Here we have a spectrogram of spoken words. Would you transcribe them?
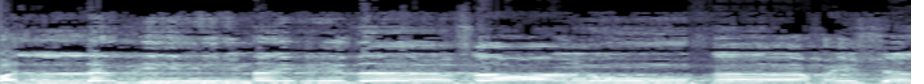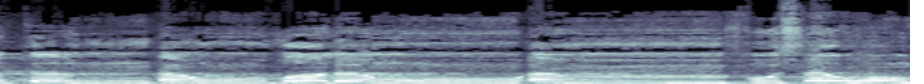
والذين إذا فعلوا فاحشة أو ظلموا أنفسهم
